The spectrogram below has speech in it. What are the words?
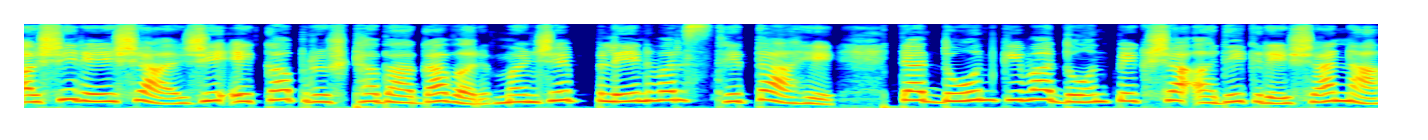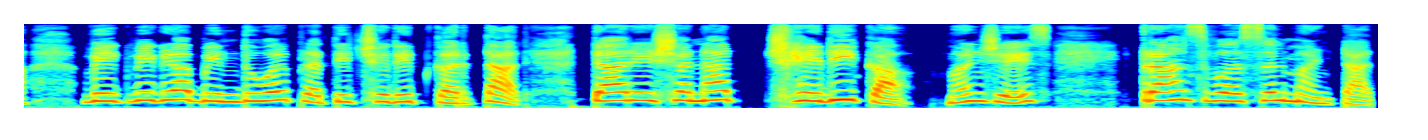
अशी रेषा जी एका पृष्ठभागावर म्हणजे प्लेनवर स्थित आहे त्या दोन किंवा दोनपेक्षा अधिक रेषांना वेगवेगळ्या बिंदूवर प्रतिच्छेदित करतात. त्या रेषांना छेदिका म्हणजेच ट्रान्सवर्सल म्हणतात.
